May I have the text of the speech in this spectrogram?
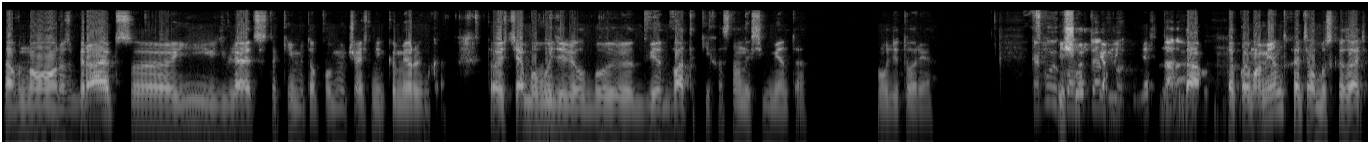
давно разбираются и являются такими топовыми участниками рынка. То есть я бы выделил бы две, два таких основных сегмента аудитории. Какой Еще контент... да, да. да, такой момент хотел бы сказать.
